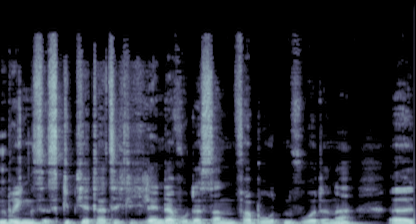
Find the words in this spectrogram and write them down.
übrigens, es gibt ja tatsächlich Länder, wo das dann verboten wurde, ne? äh,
